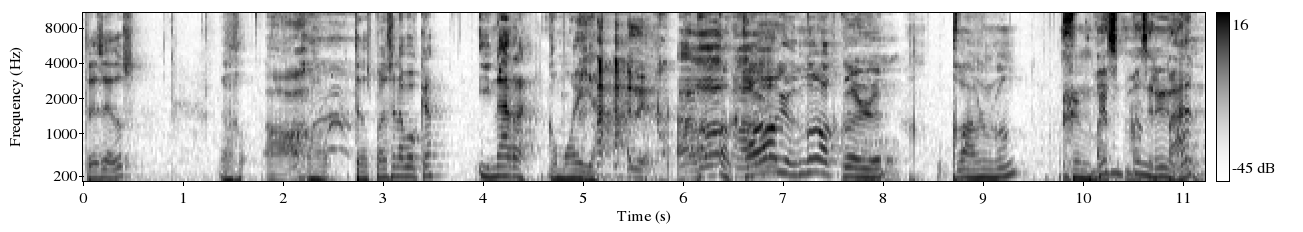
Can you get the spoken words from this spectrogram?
Tres dedos. Ojo, Ah. ojo, Te los pones en la boca y narra como ella. Ah, ah. más, más el pan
